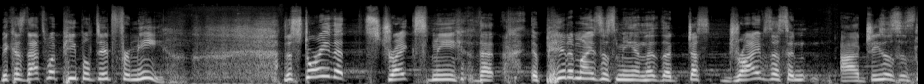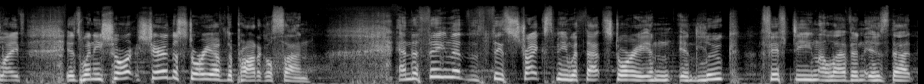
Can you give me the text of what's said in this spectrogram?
because that's what people did for me. The story that strikes me, that epitomizes me, and that, that just drives us in uh, Jesus' life is when he shared the story of the prodigal son. And the thing that, that strikes me with that story in, in Luke 15 11 is that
